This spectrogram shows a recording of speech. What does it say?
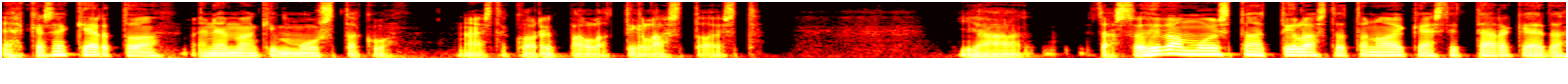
ehkä se kertoo enemmänkin musta kuin näistä koripallotilastoista. Ja tässä on hyvä muistaa, että tilastot on oikeasti tärkeitä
